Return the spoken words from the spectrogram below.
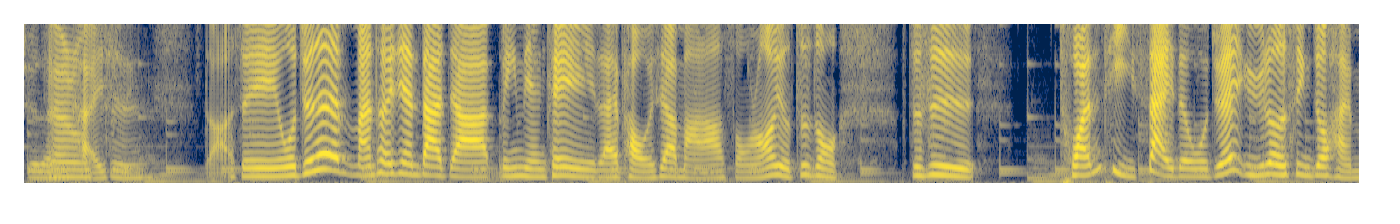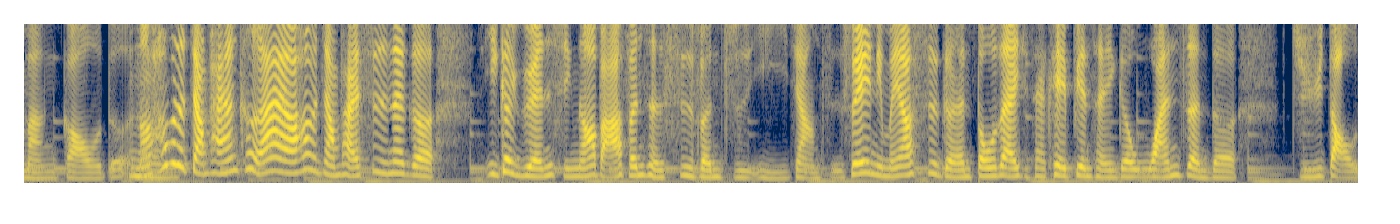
觉得很开心，对啊。所以我觉得蛮推荐大家明年可以来跑一下马拉松，然后有这种就是。团体赛的，我觉得娱乐性就还蛮高的。然后他们的奖牌很可爱哦，他们奖牌是那个一个圆形，然后把它分成四分之一这样子，所以你们要四个人都在一起才可以变成一个完整的举岛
